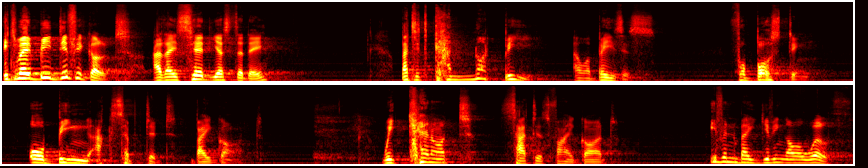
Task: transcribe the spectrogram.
It may be difficult, as I said yesterday, but it cannot be our basis for boasting or being accepted by God. We cannot satisfy God even by giving our wealth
